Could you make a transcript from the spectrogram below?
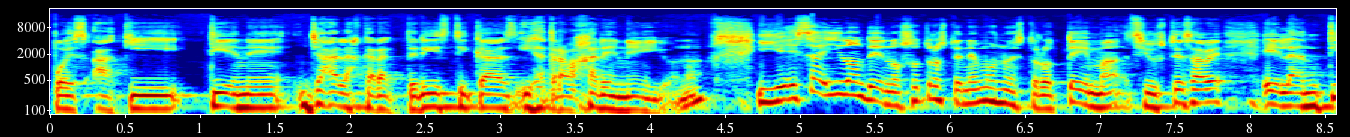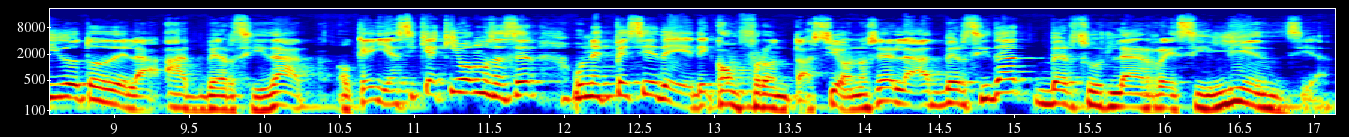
pues aquí tiene ya las características y a trabajar en ello. ¿no? Y es ahí donde nosotros tenemos nuestro tema. Si usted sabe, el antídoto de la adversidad, ¿ok? Y así que aquí vamos a hacer una especie de, confrontación, o sea, la adversidad versus la resiliencia.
